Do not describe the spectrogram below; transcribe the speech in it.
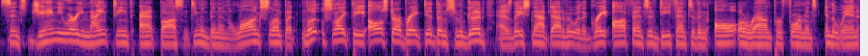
since January 19th at Boston. Team had been in a long slump, but looks like the All Star break did them some good as they snapped out of it with a great offensive, defensive, and all around performance in the win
